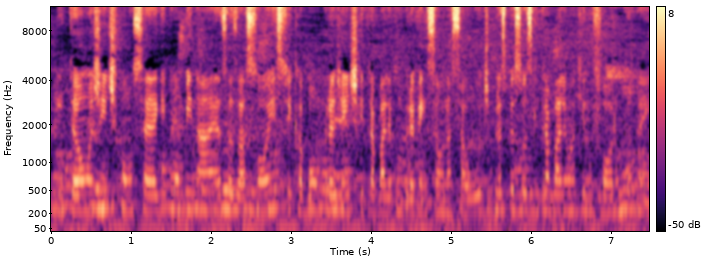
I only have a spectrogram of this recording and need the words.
Então a gente consegue combinar essas ações, fica bom para a gente que trabalha com prevenção na saúde e para as pessoas que trabalham aqui no fórum também.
